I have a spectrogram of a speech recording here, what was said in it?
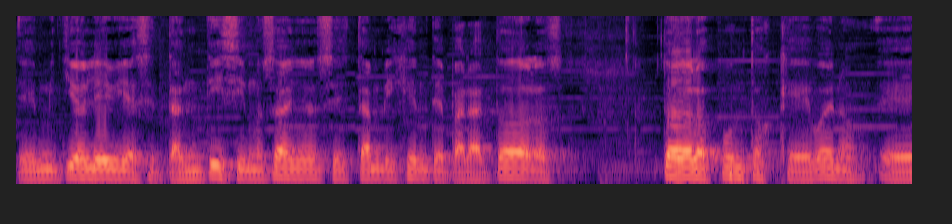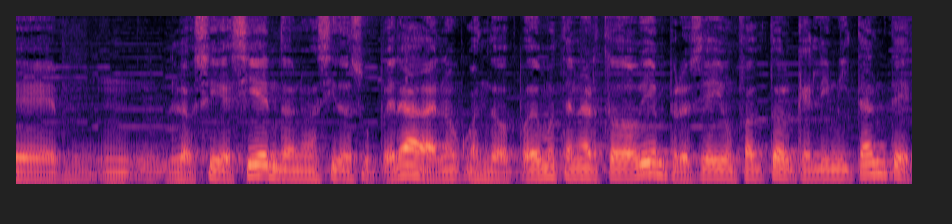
emitió Levy hace tantísimos años, es tan vigente para todos los, todos los puntos que, bueno, eh, lo sigue siendo, no ha sido superada, ¿no? Cuando podemos tener todo bien, pero si hay un factor que es limitante,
